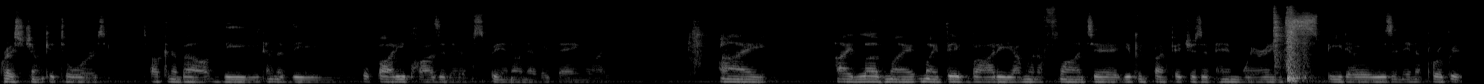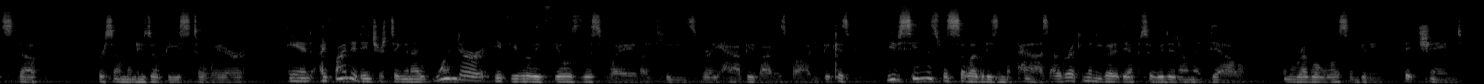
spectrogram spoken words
press junket tours talking about the kind of the the body positive spin on everything. Like, I love my my big body. I'm gonna flaunt it. You can find pictures of him wearing speedos and inappropriate stuff for someone who's obese to wear. And I find it interesting, and I wonder if he really feels this way, like he's really happy about his body, because You've seen this with celebrities in the past. I would recommend you go to the episode we did on Adele and Rebel Wilson getting fit shamed,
